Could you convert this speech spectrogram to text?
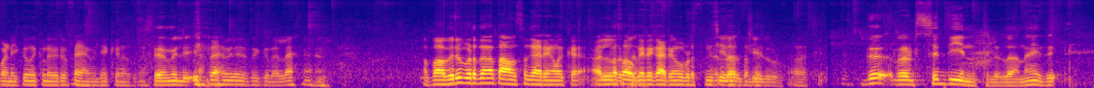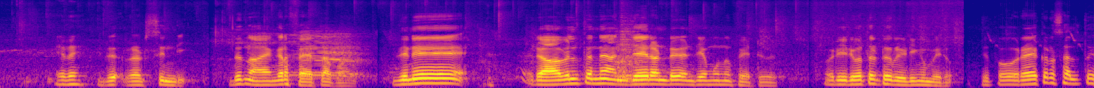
പണിക്ക് നിൽക്കുന്ന ഒരു ഫാമിലി ഒക്കെ ഫാമിലി ഫാമിലി നിൽക്കുന്നത് അല്ലേ അപ്പൊ അവർ ഇവിടെ തന്നെ താമസം കാര്യങ്ങളൊക്കെ എല്ലാ സൗകര്യ കാര്യങ്ങളും ഇവിടെ തന്നെ ചെയ്തു ചെയ്ത് കൊടുക്കും. ഇത് റെഡ് സിന്ധി ഇനത്തിലുള്ളതാണ് ഇത്. ഏത്? ഇത് റെഡ് സിന്ധി ഇത് ഭയങ്കര ഫാറ്റാ പാട്. ഇതിന് രാവിലെ തന്നെ അഞ്ച് രണ്ട് അഞ്ച് മൂന്ന് ഫാറ്റ് വരും. ഒരു ഇരുപത്തെട്ട് റീഡിങ്ങും വരും. ഇപ്പോൾ ഒരേക്കർ സ്ഥലത്ത്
